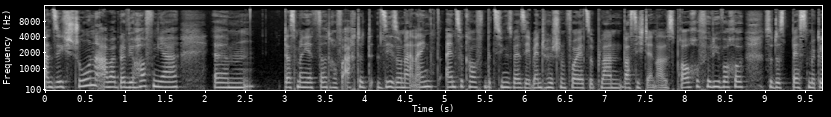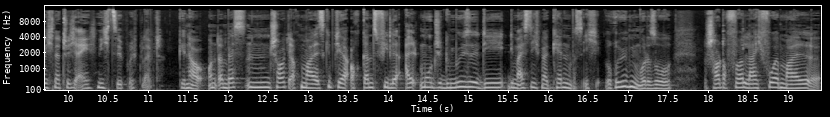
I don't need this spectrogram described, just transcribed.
An sich schon, aber wir hoffen ja, ähm, dass man jetzt darauf achtet, saisonal ein, einzukaufen, beziehungsweise eventuell schon vorher zu planen, was ich denn alles brauche für die Woche, sodass bestmöglich natürlich eigentlich nichts übrig bleibt. Genau. Und am besten schaut ihr auch mal, es gibt ja auch ganz viele altmodische Gemüse, die die meisten nicht mehr kennen, was ich, Rüben oder so. Schaut doch vielleicht vorher mal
